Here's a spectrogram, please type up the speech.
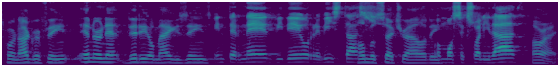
pornography, internet, video, magazines, internet, video, revistas, homosexuality. homosexualidad. All right.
